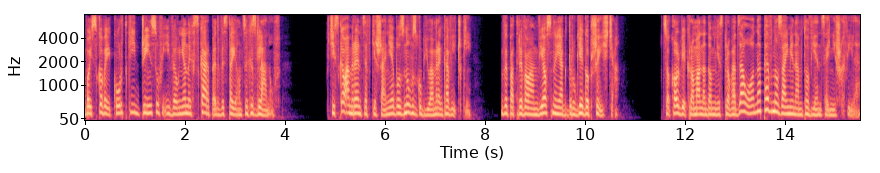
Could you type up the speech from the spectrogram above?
wojskowej kurtki, dżinsów i wełnionych skarpet wystających z glanów. Wciskałam ręce w kieszenie, bo znów zgubiłam rękawiczki. Wypatrywałam wiosny jak drugiego przyjścia. Cokolwiek Romana do mnie sprowadzało, na pewno zajmie nam to więcej niż chwilę.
